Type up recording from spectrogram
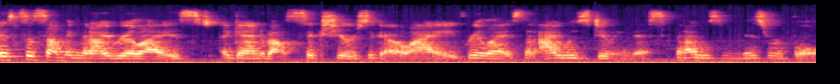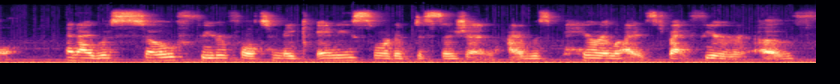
This is something that I realized again about six years ago. I realized that I was doing this, that I was miserable. And I was so fearful to make any sort of decision. I was paralyzed by fear of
